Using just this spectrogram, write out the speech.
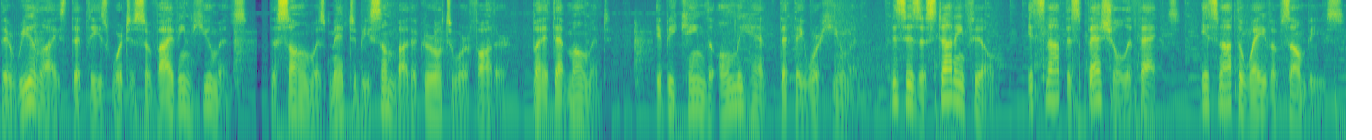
They realized that these were to surviving humans. The song was meant to be sung by the girl to her father, but at that moment, it became the only hint that they were human. This is a stunning film. It's not the special effects. It's not the wave of zombies.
